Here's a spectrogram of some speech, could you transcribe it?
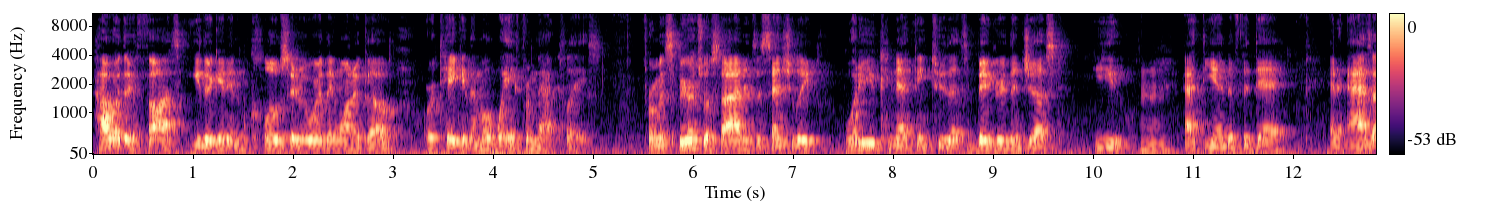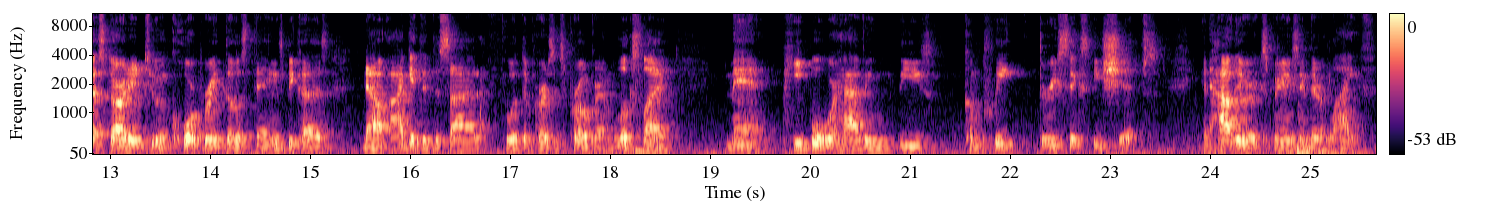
How are their thoughts either getting them closer to where they want to go or taking them away from that place. From a spiritual side, it's essentially what are you connecting to that's bigger than just you mm. at the end of the day. And as I started to incorporate those things, because now I get to decide what the person's program looks mm-hmm. like, man, people were having these complete 360 shifts in how they were experiencing their life.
